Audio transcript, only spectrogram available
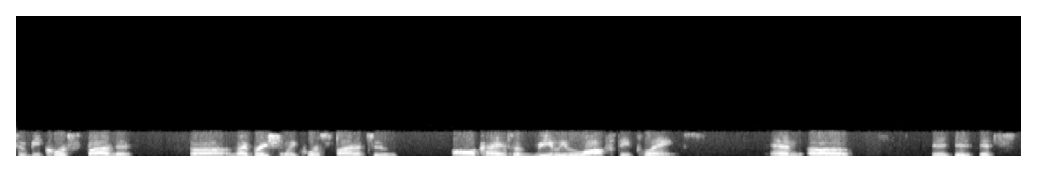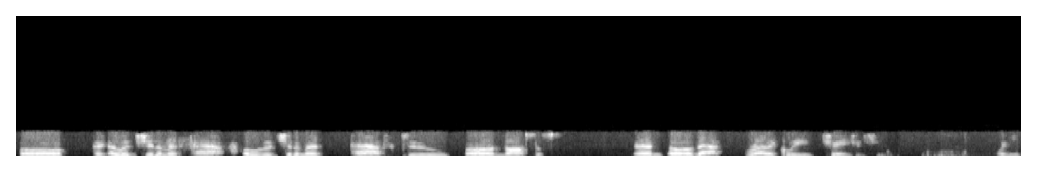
to be correspondent, uh, vibrationally correspondent to all kinds of really lofty planes, and uh, it, it, it's uh, a legitimate path, a legitimate path to uh, gnosis, and uh, that radically changes you when you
